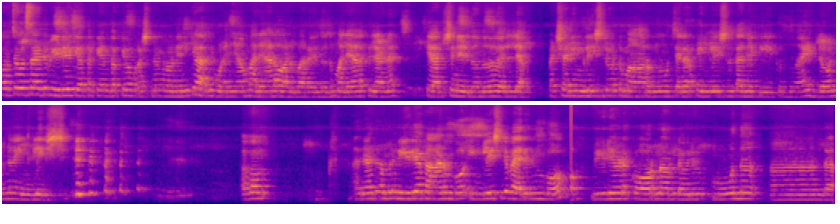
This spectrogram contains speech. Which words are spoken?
കുറച്ച് ദിവസമായിട്ട് വീഡിയോക്കകത്തൊക്കെ എന്തൊക്കെയോ പ്രശ്നങ്ങളുണ്ട്. എനിക്ക് അറിഞ്ഞുകൂടാ ഞാൻ മലയാളമാണ് പറയുന്നത്. മലയാളത്തിലാണ് ക്യാപ്ഷൻ എഴുതുന്നതും എല്ലാം. പക്ഷെ അത് ഇംഗ്ലീഷിലോട്ട് മാറുന്നു. ചിലർക്ക് ഇംഗ്ലീഷിൽ തന്നെ കേൾക്കുന്നു. ഐ ഡോണ്ട് നോ ഇംഗ്ലീഷ് അപ്പം അതിനകത്ത് നമ്മൾ വീഡിയോ കാണുമ്പോൾ ഇംഗ്ലീഷിൽ വരുമ്പോൾ വീഡിയോയുടെ കോർണറിൽ ഒരു മൂന്ന് എന്താ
